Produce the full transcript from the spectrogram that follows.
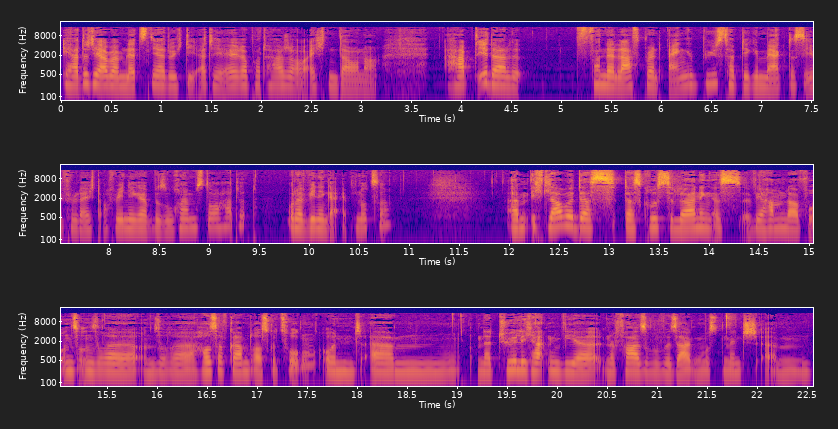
Ihr hattet ja aber im letzten Jahr durch die RTL-Reportage auch echt einen Downer. Habt ihr da von der Love Brand eingebüßt? Habt ihr gemerkt, dass ihr vielleicht auch weniger Besucher im Store hattet? Oder weniger App-Nutzer? Ähm, ich glaube, dass das größte Learning ist, wir haben da für uns unsere, unsere Hausaufgaben draus gezogen. Und ähm, natürlich hatten wir eine Phase, wo wir sagen mussten, Mensch, ähm,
